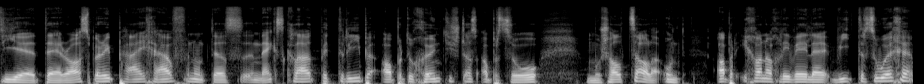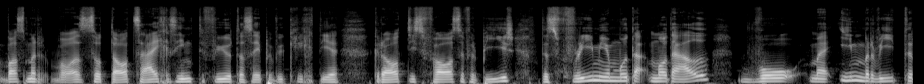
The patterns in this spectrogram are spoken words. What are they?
die, den Raspberry Pi kaufen und das Nextcloud betreiben, aber du könntest das, aber so musst du halt zahlen. Und, aber ich kann noch ein bisschen weitersuchen, was, wir, was so die Anzeichen sind dafür, dass eben wirklich die Gratisphase vorbei ist. Das Freemium-Modell, wo man immer wieder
